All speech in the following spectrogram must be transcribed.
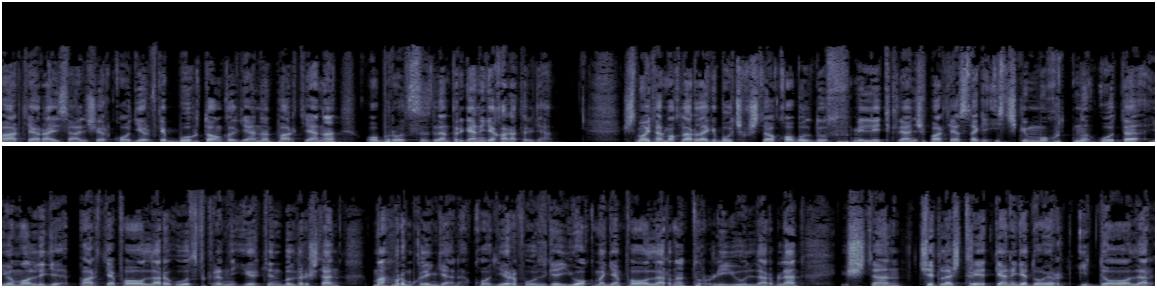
partiya raisi alisher qodirovga bo'xton qilgani partiyani obro'sizlantirganiga qaratilgan. Ijtimoiy tarmoqlardagi bu chiqishda qobuldusov milliy tiklanish partiyasidagi ichki muhitni o'ta yomonligi partiya faollari o'z fikrini erkin bildirishdan mahrum qilingani qodirov o'ziga yoqmagan faollarni turli yo'llar bilan ishdan chetlashtirayotganiga doir iddaolar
